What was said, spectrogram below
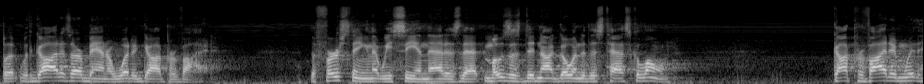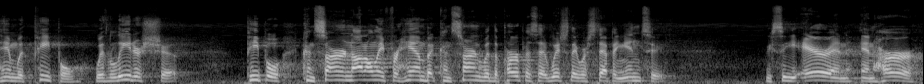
But with God as our banner, what did God provide? The first thing that we see in that is that Moses did not go into this task alone. God provided him with people, with leadership, People concerned not only for him, but concerned with the purpose at which they were stepping into. We see Aaron and Hur,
